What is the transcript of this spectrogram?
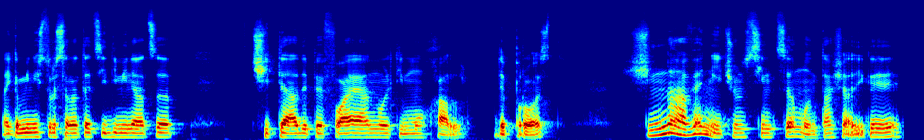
Adică ministrul sănătății dimineață citea de pe foaia în ultimul hal de prost și nu avea niciun simțământ așa, adică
